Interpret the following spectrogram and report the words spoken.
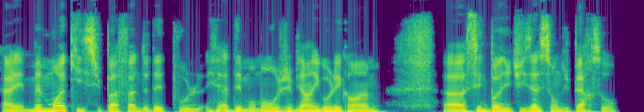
allez, même moi qui suis pas fan de Deadpool, il y a des moments où j'ai bien rigolé quand même. c'est une bonne utilisation du perso.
